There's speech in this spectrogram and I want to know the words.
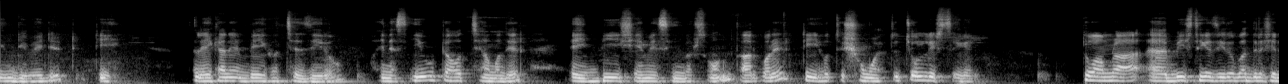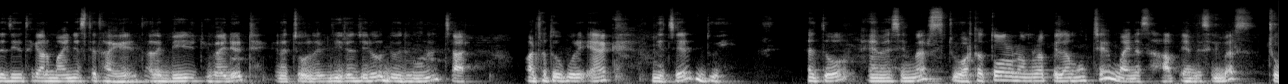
U divided T তাহলে এখানে বেগ হচ্ছে জিরো মাইনাস ইউটা হচ্ছে আমাদের এই বিশ এম এস ইনভার্স ওয়ান তারপরে টি হচ্ছে সময় হচ্ছে চল্লিশ সেকেন্ড তো আমরা বিশ থেকে জিরো বাদ দিলে সেটা জিরো থেকে আর মাইনাসতে থাকে, তাহলে বিশ ডিভাইডেড এখানে চল্লিশ জিরো জিরো দুই দুগুণে চার, অর্থাৎ উপরে এক, নিচে দুই। এত এম এস ইনভার্স টু অর্থাৎ ত্বরণ আমরা পেলাম হচ্ছে minus half M S inverse two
